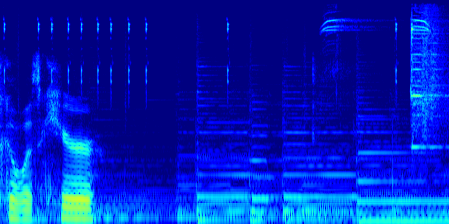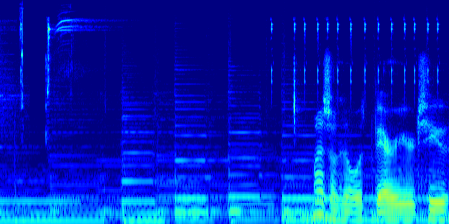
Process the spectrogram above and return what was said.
Let's go with cure. Might as well go with barrier too.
